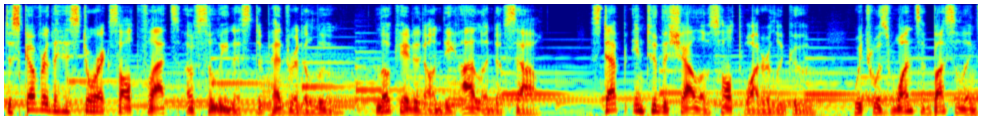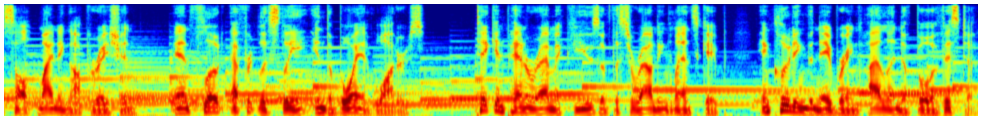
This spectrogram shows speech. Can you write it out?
Discover the historic salt flats of Salinas de Pedra de Lume, located on the island of Sal. Step into the shallow saltwater lagoon, which was once a bustling salt mining operation, and float effortlessly in the buoyant waters. Take in panoramic views of the surrounding landscape, including the neighboring island of Boa Vista.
